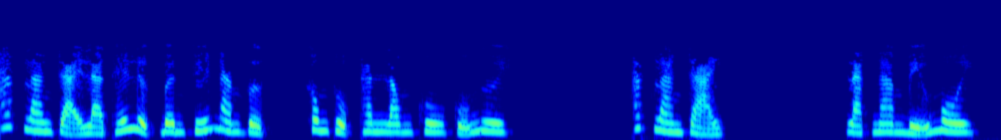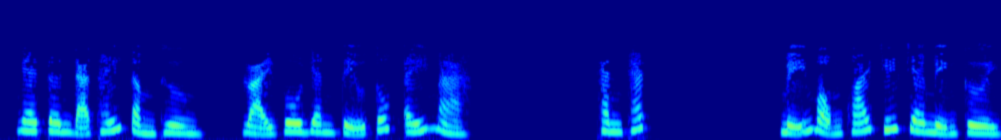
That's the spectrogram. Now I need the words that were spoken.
Hắc Lan trại là thế lực bên phía Nam Vực, không thuộc thanh long khu của ngươi. Hắc Lan trại. Lạc Nam biểu môi, nghe tên đã thấy tầm thường, loại vô danh tiểu tốt ấy mà. Khanh khách. Mỹ Mộng khoái chí che miệng cười,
